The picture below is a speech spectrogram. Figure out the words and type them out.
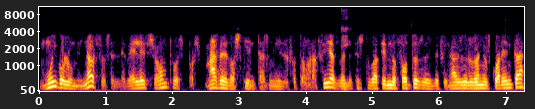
muy voluminosos. El de Vélez son pues pues más de 200.000 fotografías. Vélez estuvo haciendo fotos desde finales de los años 40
